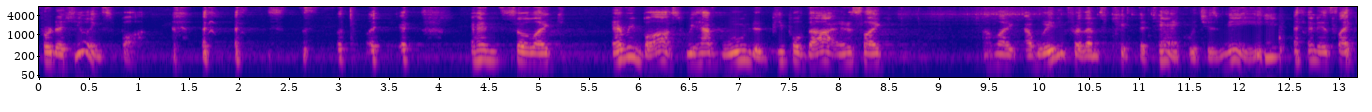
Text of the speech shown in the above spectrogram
for the healing spot. and so, like, every boss we have wounded, people die, and it's like, I'm like, I'm waiting for them to kick the tank, which is me. And it's like,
